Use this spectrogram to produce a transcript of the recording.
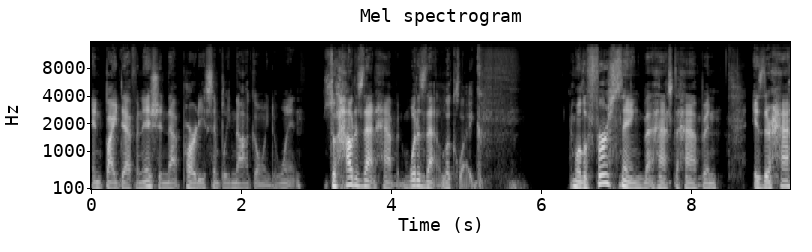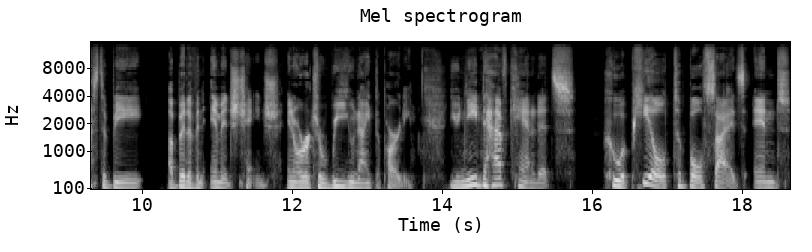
And by definition, that party is simply not going to win. So, how does that happen? What does that look like? Well, the first thing that has to happen is there has to be a bit of an image change in order to reunite the party. You need to have candidates who appeal to both sides and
